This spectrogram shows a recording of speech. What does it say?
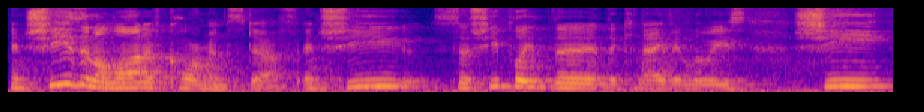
and she's in a lot of Corman stuff. And she, so she played the the conniving Louise. She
